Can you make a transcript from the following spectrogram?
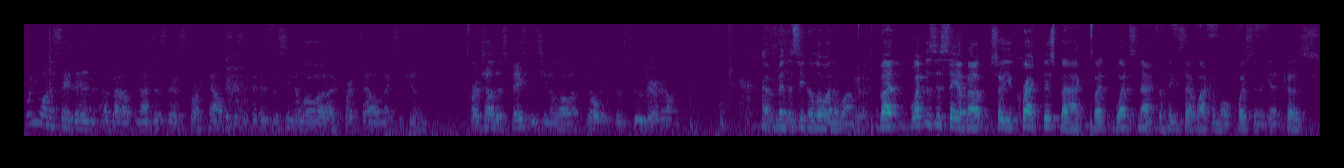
What do you wanna say then about not just this cartel, because if it is the Sinaloa cartel, Mexican cartel that's based in Sinaloa, Nope, there's two there now. Haven't been to Sinaloa in a while. But what does this say about, so you cracked this back, but what's next? I think it's that whack-a-mole question again, because,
